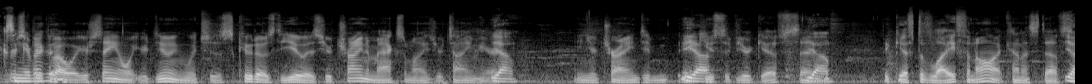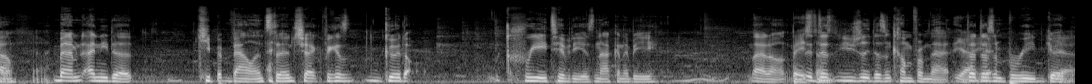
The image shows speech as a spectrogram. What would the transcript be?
respect everything. about what you're saying and what you're doing, which is kudos to you, is you're trying to maximize your time here. yeah, And you're trying to make Yeah. use of your gifts and Yeah. the gift of life and all that kind of stuff. So, yeah. But I'm, I need to keep it balanced and in check because good creativity is not going to be. I don't. Based it does, usually doesn't come from that. Yeah, that yeah. doesn't breed good Yeah,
